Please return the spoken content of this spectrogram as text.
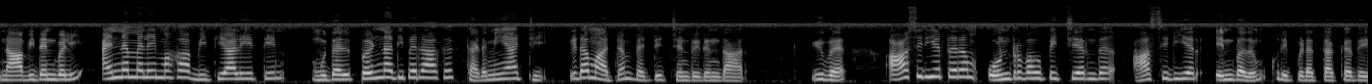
நாவிதன்வழி அன்னமலை மகா வித்தியாலயத்தின் முதல் பெண் அதிபராக கடமையாற்றி இடமாற்றம் பெற்று சென்றிருந்தார். இவர் ஆசிரியர் தரம் ஒன்று வகுப்பைச் சேர்ந்த ஆசிரியர் என்பதும் குறிப்பிடத்தக்கது.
